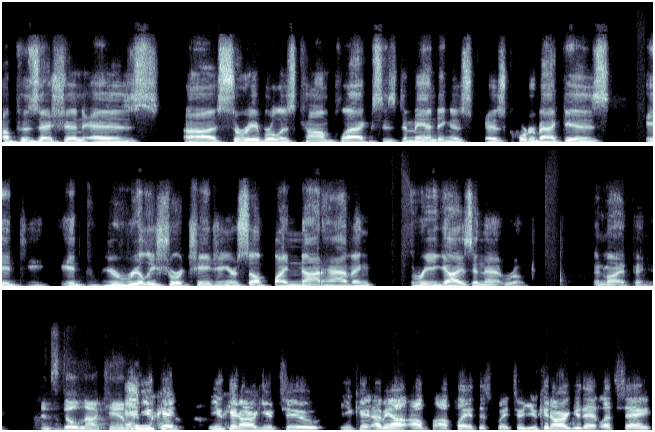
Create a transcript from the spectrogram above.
a position as uh, cerebral, as complex, as demanding as as quarterback is. It it you're really shortchanging yourself by not having three guys in that room, in my opinion. and still not Cam. And you could you can argue too. You can. I mean, I'll, I'll I'll play it this way too. You can mm-hmm. argue that let's say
